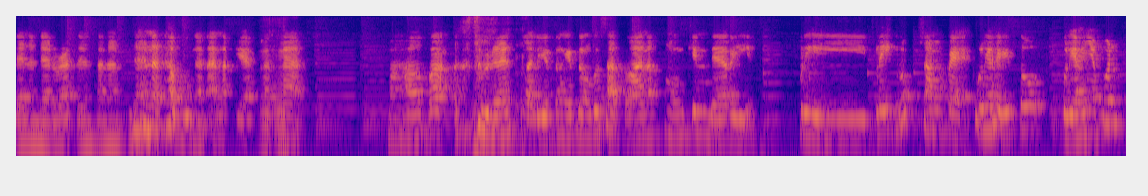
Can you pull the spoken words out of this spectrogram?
dana darurat dan dana, dana tabungan anak ya, mm karena mahal pak. Sebenarnya setelah dihitung-hitung tuh satu anak mungkin dari pre playgroup sampai kuliah itu kuliahnya pun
